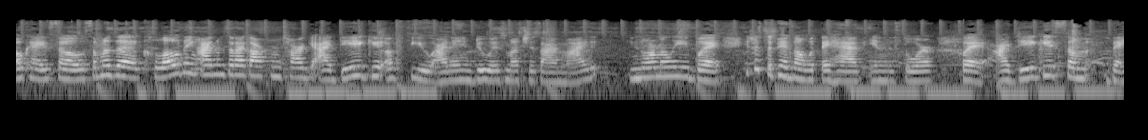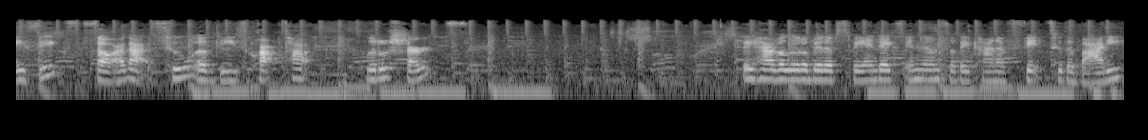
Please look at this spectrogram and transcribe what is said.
Okay so some of the clothing items that i got from target i did get a few. I didn't do as much as i might normally but it just depends on what they have in the store. But i did get some basics. So i got two of these crop top little shirts they have a little bit of spandex in them so they kind of fit to the body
